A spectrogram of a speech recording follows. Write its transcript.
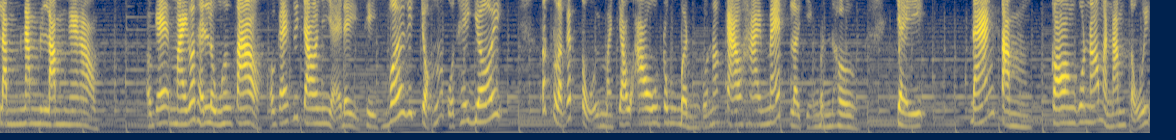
năm năm năm nghe không? Ok, mày có thể lùn hơn tao. Ok, cứ cho như vậy đi. Thì với cái chuẩn của thế giới, tức là cái tuổi mà châu âu trung bình của nó cao 2 mét là chuyện bình thường. Chị đáng tầm con của nó mà 5 tuổi.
